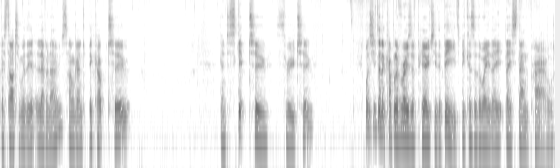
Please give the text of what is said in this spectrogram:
we're starting with the 11 O's. I'm going to pick up two, I'm going to skip two through two, once you've done a couple of rows of peyote, the beads, because of the way they, they stand proud,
